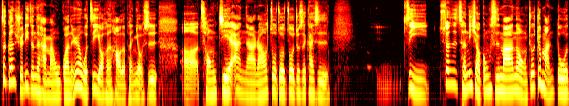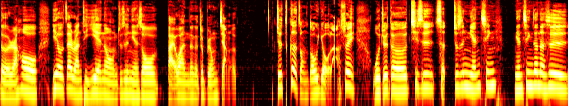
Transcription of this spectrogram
这跟学历真的还蛮无关的，因为我自己有很好的朋友是呃从接案啊，然后做做做，就是开始自己。算是成立小公司吗？那种就就蛮多的，然后也有在软体业那种，就是年收百万那个就不用讲了，就各种都有啦。所以我觉得其实成就是年轻，年轻真的是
